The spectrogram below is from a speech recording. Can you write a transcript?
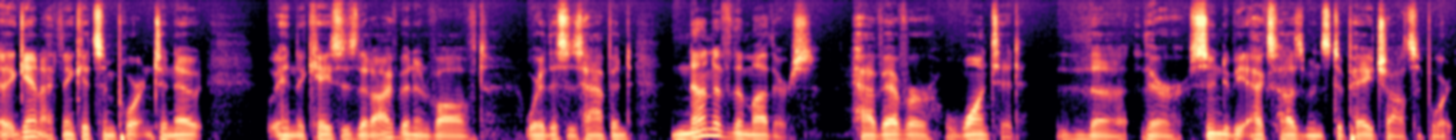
again, I think it's important to note in the cases that I've been involved where this has happened, none of the mothers have ever wanted the their soon to be ex husbands to pay child support.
